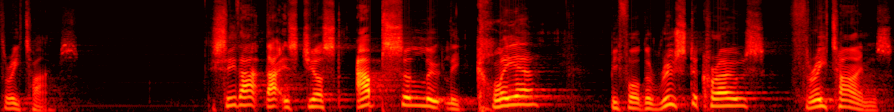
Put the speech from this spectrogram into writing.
three times. You see that? That is just absolutely clear before the rooster crows three times.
